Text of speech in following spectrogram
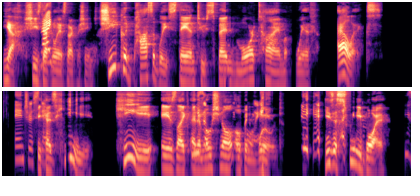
yeah she's And definitely a snark machine she could possibly stand to spend more time with alex Interesting. because he he is like an He's emotional open boy. wound He he's a sweetie boy He's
